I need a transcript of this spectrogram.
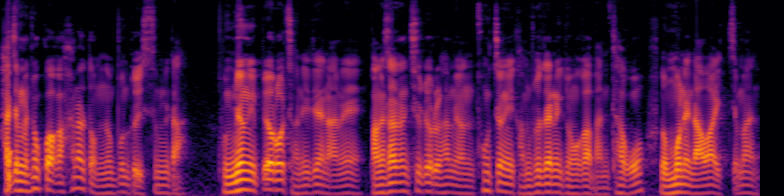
하지만 효과가 하나도 없는 분도 있습니다. 분명히 뼈로 전이된 암에 방사선 치료를 하면 통증이 감소되는 경우가 많다고 논문에 나와 있지만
